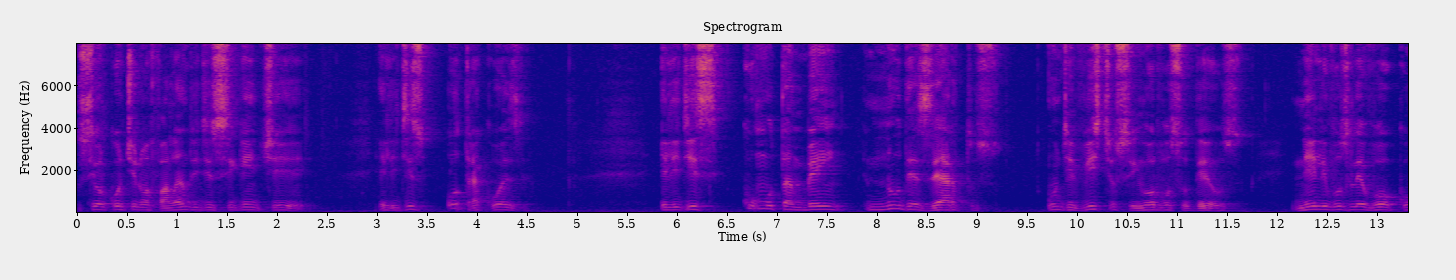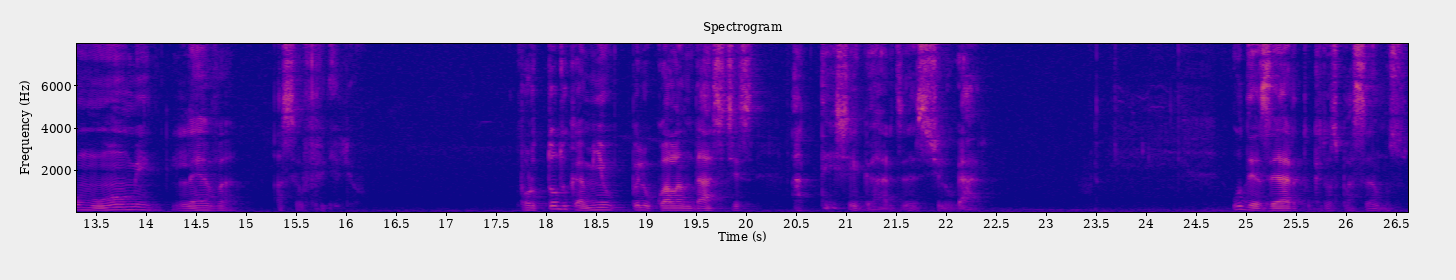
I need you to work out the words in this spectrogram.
O Senhor continua falando e diz o seguinte: ele diz outra coisa. Ele diz: Como também no deserto, onde viste o Senhor vosso Deus, nele vos levou como um homem leva a seu filho por todo o caminho pelo qual andastes até chegardes a este lugar. O deserto que nós passamos,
